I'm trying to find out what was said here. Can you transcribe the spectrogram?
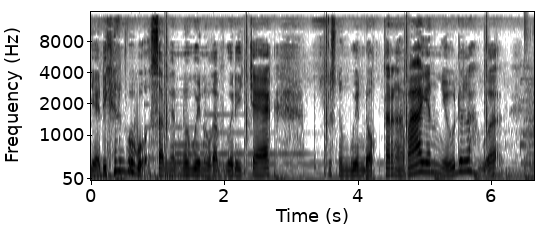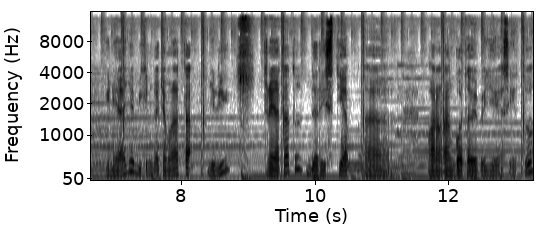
Jadi kan gue bosan kan nungguin bokap gue dicek. Terus nungguin dokter ngapain? Ya udahlah gue ini aja bikin kacamata. Jadi ternyata tuh dari setiap uh, orang anggota BPJS itu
